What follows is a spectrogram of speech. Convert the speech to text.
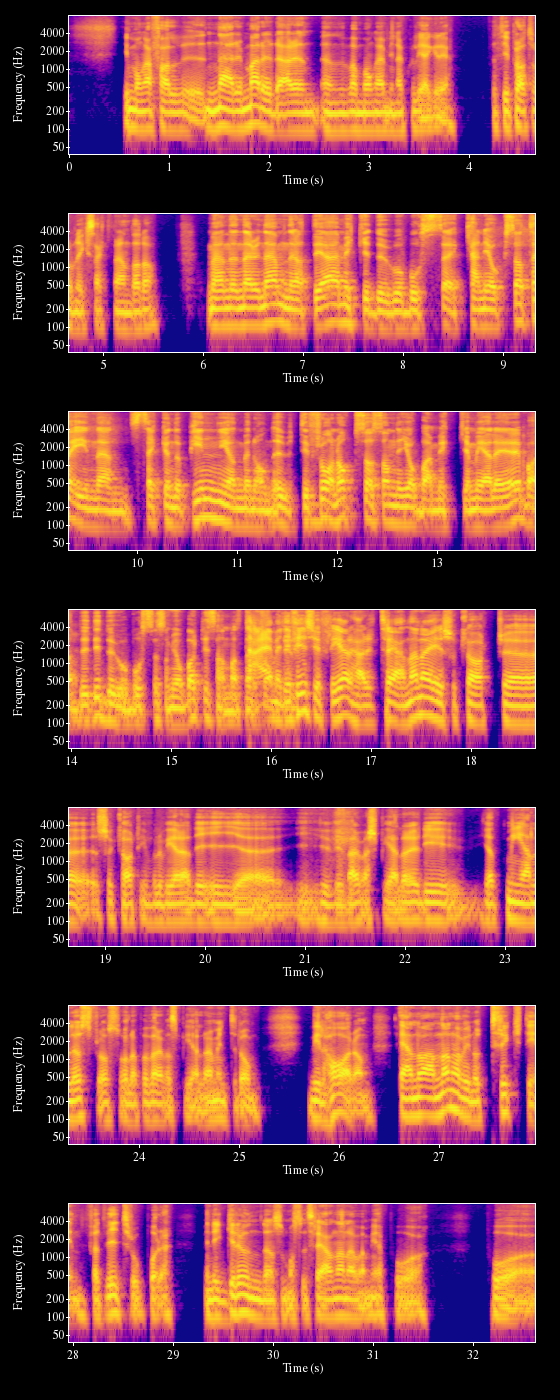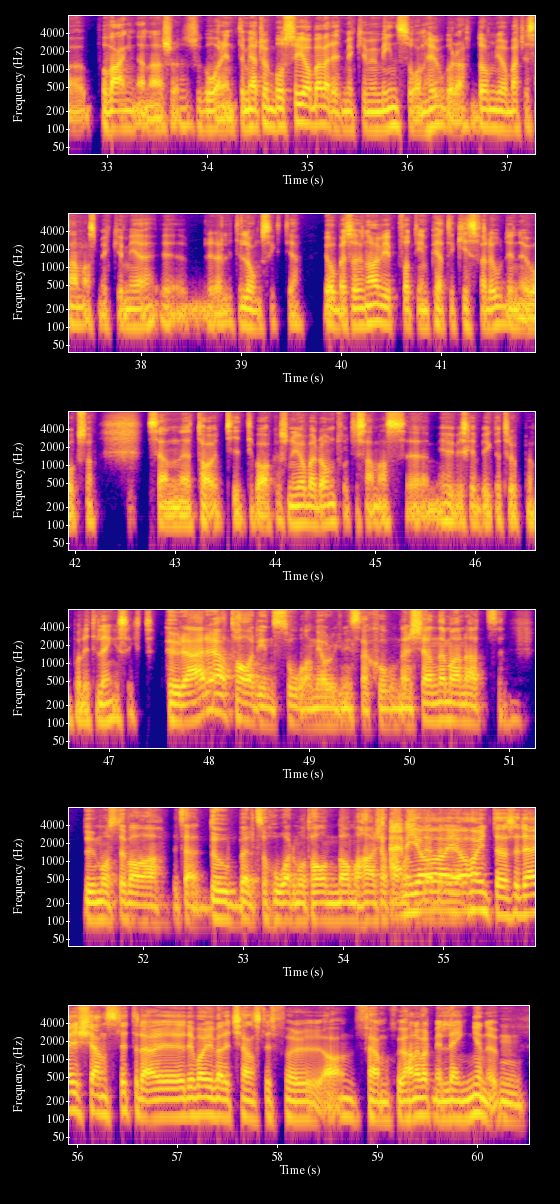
i många fall närmare där än, än vad många av mina kollegor är. Att vi pratar om det exakt varenda dag. Men när du nämner att det är mycket du och Bosse, kan ni också ta in en second opinion med någon utifrån också som ni jobbar mycket med? Eller är det bara det är du och Bosse som jobbar tillsammans? Nej, men det finns ju fler här. Tränarna är ju såklart, eh, såklart involverade i, eh, i hur vi värvar spelare. Det är ju helt menlöst för oss att hålla på och värva spelare om inte de vill ha dem. En och annan har vi nog tryckt in för att vi tror på det. Men i grunden så måste tränarna vara med på, på, på vagnen, annars så, så går det inte. Men jag tror Bosse jobbar väldigt mycket med min son Hugo. Då. De jobbar tillsammans mycket med eh, det där lite långsiktiga jobbet. Sen har vi fått in Peter Kisvalodi nu också sen ett tid tillbaka. Så nu jobbar de två tillsammans eh, med hur vi ska bygga truppen på lite längre sikt. Hur är det att ha din son i organisationen? Känner man att du måste vara lite dubbelt så hård mot honom och han känner Nej, men jag, jag har inte, så det är känsligt det där. Det var ju väldigt känsligt för ja, fem, sju. Han har varit med länge nu. Mm.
